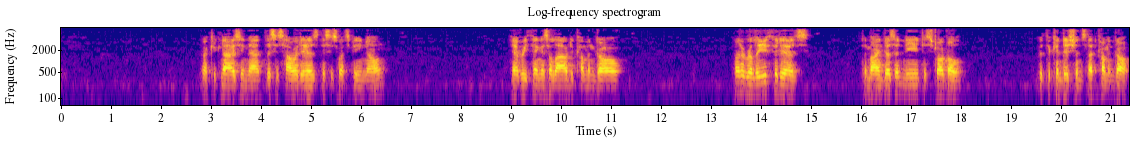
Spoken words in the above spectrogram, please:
recognizing that this is how it is, this is what's being known. Everything is allowed to come and go. What a relief it is. The mind doesn't need to struggle with the conditions that come and go.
